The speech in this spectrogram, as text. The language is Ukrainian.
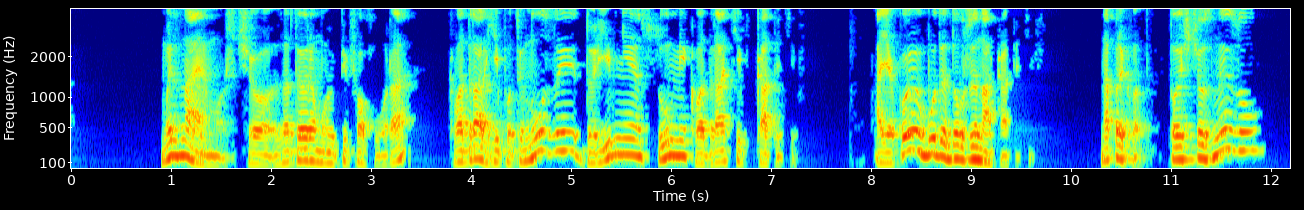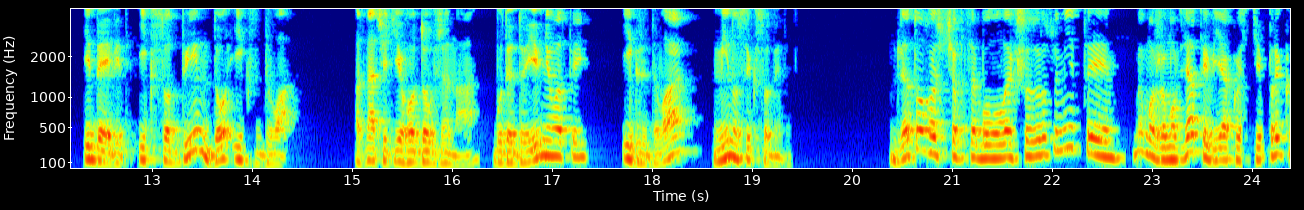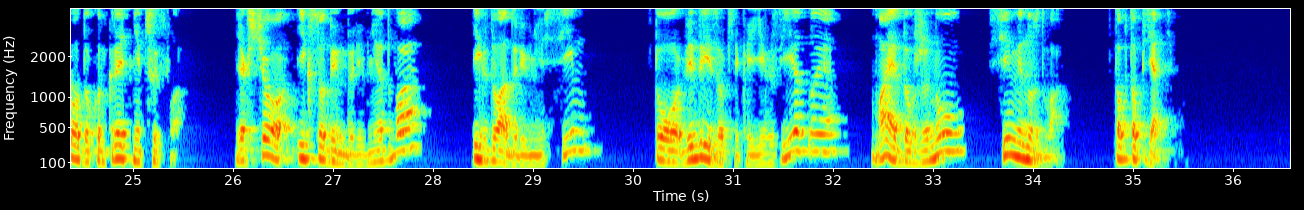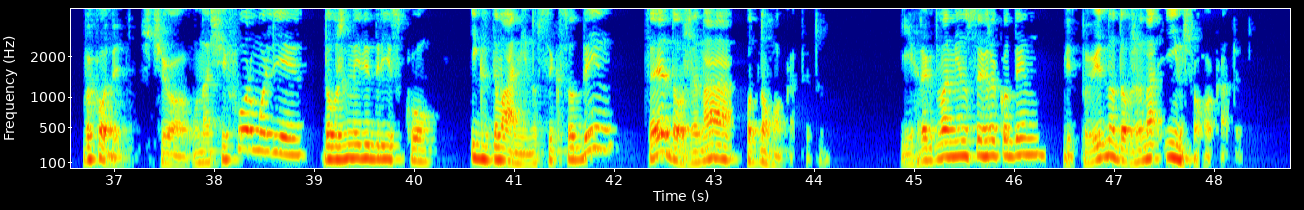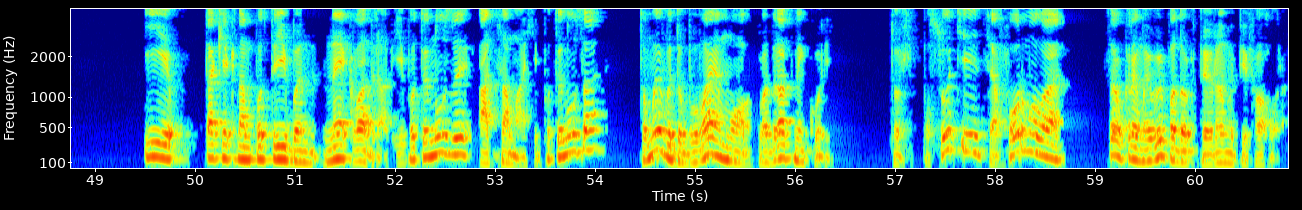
Ми знаємо, що за теоремою Піфагора квадрат гіпотенузи дорівнює сумі квадратів катетів. А якою буде довжина катетів? Наприклад, той, що знизу, іде від x1 до x2, а значить його довжина буде дорівнювати x2 мінус x1. Для того, щоб це було легше зрозуміти, ми можемо взяти в якості прикладу конкретні числа. Якщо x1 дорівнює 2, x2 дорівнює 7, то відрізок, який їх з'єднує, має довжину 7 мінус 2, тобто 5. Виходить, що у нашій формулі довжини відрізку x2 мінус x1 це довжина одного катету. y2 мінус y1 відповідно довжина іншого катету. І так як нам потрібен не квадрат гіпотенузи, а сама гіпотенуза, то ми видобуваємо квадратний корінь. Тож, по суті, ця формула це окремий випадок теореми Піфагора.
